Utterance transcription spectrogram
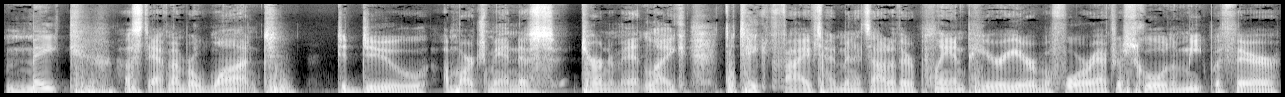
make a staff member want to do a March Madness tournament, like to take five, ten minutes out of their planned period or before or after school to meet with their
